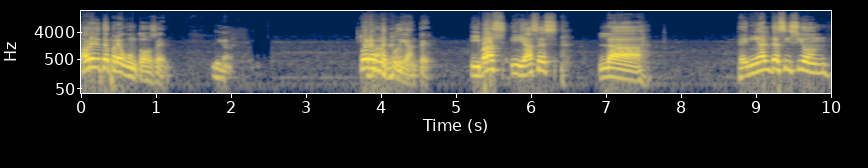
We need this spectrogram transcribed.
Ahora yo te pregunto, José, Dígame. tú eres un estudiante y vas y haces la genial decisión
